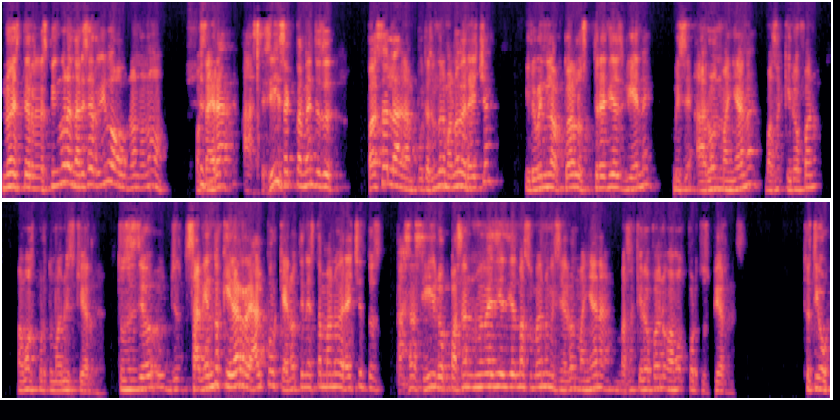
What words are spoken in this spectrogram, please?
no es, te respingo la nariz arriba o no, no, no. O sea, era así, sí, exactamente. Entonces, pasa la, amputación de la mano derecha y luego viene la doctora, a los tres días viene, me dice, Aarón, mañana vas a quirófano, vamos por tu mano izquierda. Entonces, yo, yo, sabiendo que era real porque ya no tiene esta mano derecha, entonces pasa así, lo pasan nueve, diez días más o menos, me dice, Aarón, mañana vas a quirófano, vamos por tus piernas. Entonces, digo,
